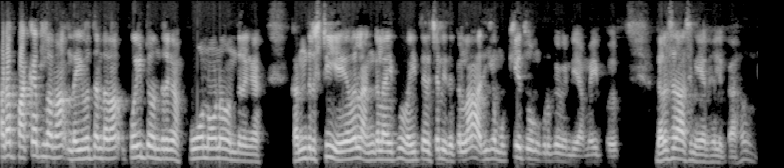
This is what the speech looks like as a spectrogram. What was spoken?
ஆனால் பக்கத்துல தான் இந்த இவத்தண்டை தான் போயிட்டு வந்துருங்க போனோன்னு வந்துருங்க. கந்திருஷ்டி ஏவல் அங்கலாய்ப்பு வைத்தறிச்சல் இதுக்கெல்லாம் அதிக முக்கியத்துவம் கொடுக்க வேண்டிய அமைப்பு தனுசு ராசி நேர்களுக்காக உண்டு.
